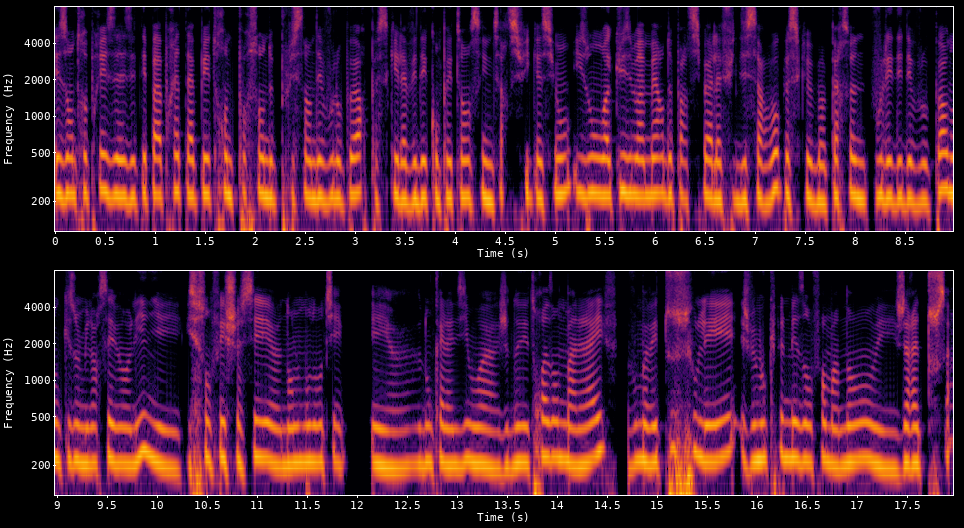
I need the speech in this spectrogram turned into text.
Les entreprises, elles n'étaient pas prêtes à payer 30% de plus à un développeur parce qu'il avait des compétences et une certification. Ils ont accusé ma mère de participer à la fuite des cerveaux parce que ma personne voulait des développeurs, donc ils ont mis leur CV en ligne et ils se sont fait chasser euh, dans le monde entier. Et euh, donc elle a dit, moi, j'ai donné trois ans de ma life, vous m'avez tout saoulé, je vais m'occuper de mes enfants maintenant et j'arrête tout ça.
